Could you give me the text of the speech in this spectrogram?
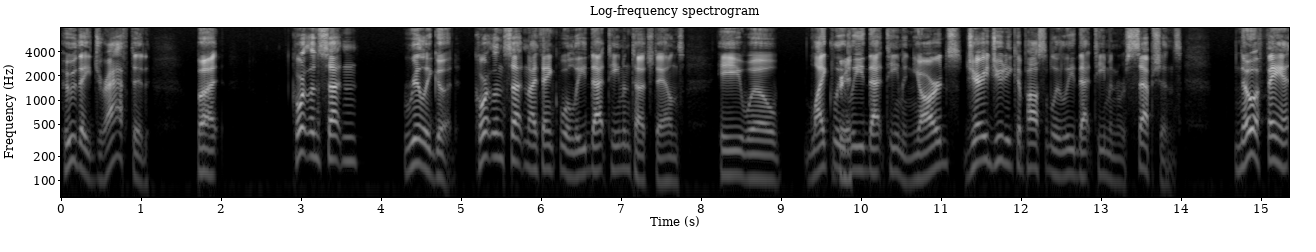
who they drafted, but Courtland Sutton really good. Courtland Sutton, I think, will lead that team in touchdowns. He will likely Agreed. lead that team in yards. Jerry Jeudy could possibly lead that team in receptions. Noah Fant,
